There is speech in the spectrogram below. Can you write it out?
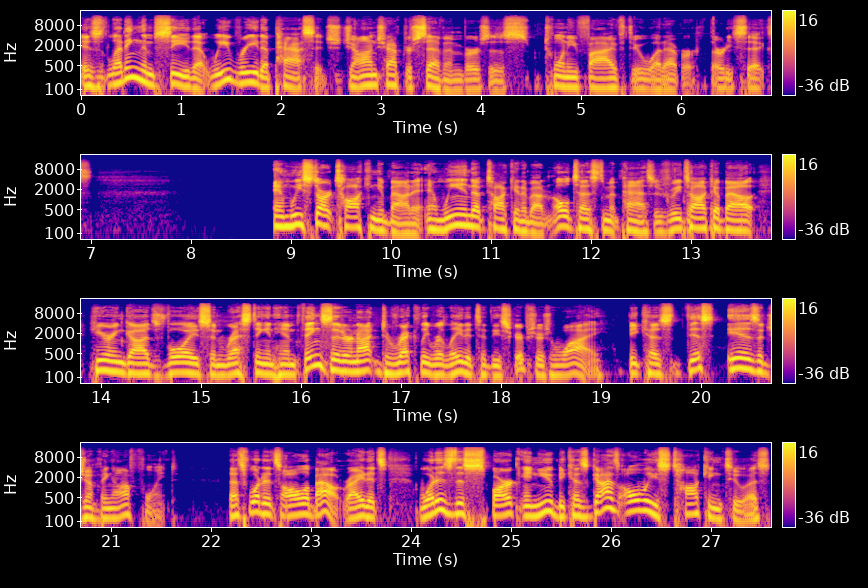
is letting them see that we read a passage, John chapter seven, verses 25 through whatever 36. And we start talking about it, and we end up talking about an Old Testament passage. We talk about hearing God's voice and resting in Him, things that are not directly related to these scriptures. Why? Because this is a jumping off point. That's what it's all about, right? It's what is this spark in you? Because God's always talking to us,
